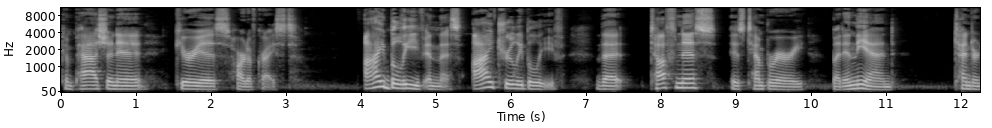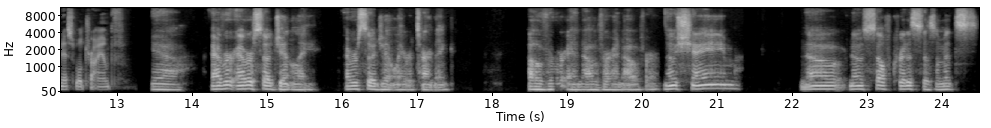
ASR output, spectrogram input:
compassionate, curious heart of Christ. I believe in this. I truly believe that toughness is temporary, but in the end, tenderness will triumph. Yeah. Ever, ever so gently, ever so gently returning over and over and over. No shame, no, no self-criticism. It's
